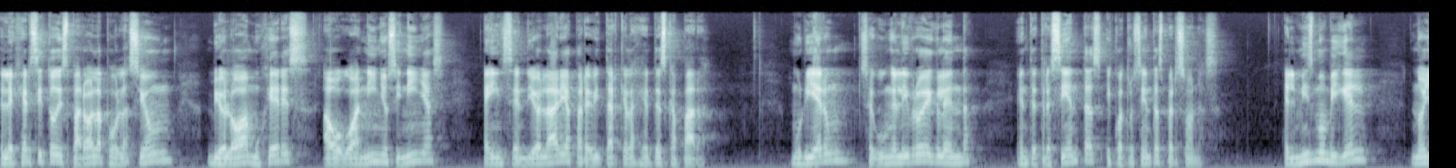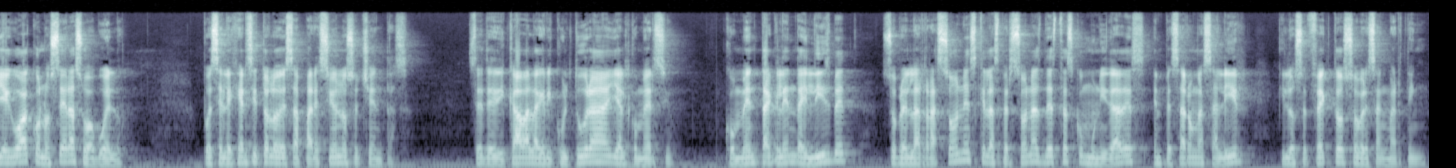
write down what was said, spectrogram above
el ejército disparó a la población, violó a mujeres, ahogó a niños y niñas e incendió el área para evitar que la gente escapara. Murieron, según el libro de Glenda, entre 300 y 400 personas. El mismo Miguel no llegó a conocer a su abuelo, pues el ejército lo desapareció en los ochentas. Se dedicaba a la agricultura y al comercio. Comenta Glenda y Lisbeth sobre las razones que las personas de estas comunidades empezaron a salir y los efectos sobre San Martín.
